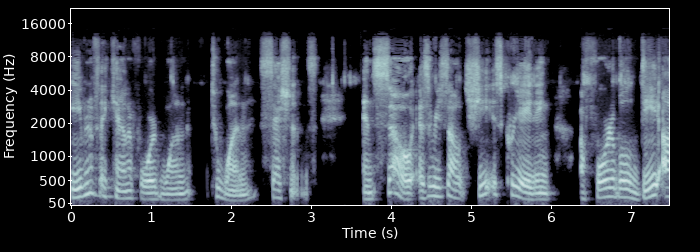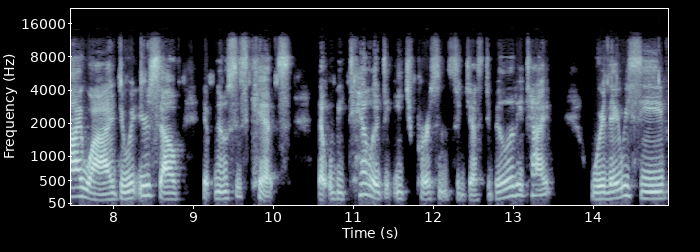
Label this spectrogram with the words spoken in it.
even if they can't afford one to one sessions. And so, as a result, she is creating affordable DIY, do it yourself hypnosis kits that will be tailored to each person's suggestibility type, where they receive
